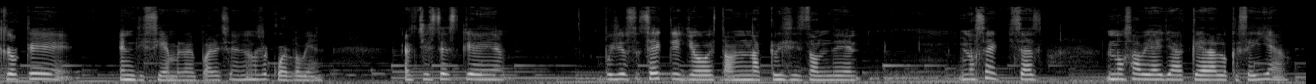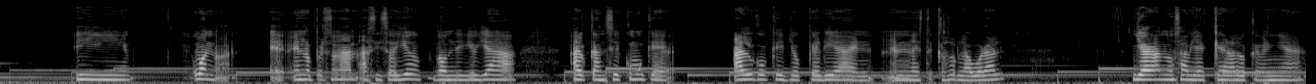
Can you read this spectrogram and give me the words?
creo que en diciembre me parece, no recuerdo bien. El chiste es que, pues yo sé que yo estaba en una crisis donde, no sé, quizás no sabía ya qué era lo que seguía. Y bueno, en lo personal así soy yo, donde yo ya alcancé como que algo que yo quería en, en este caso laboral y ahora no sabía qué era lo que venía.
